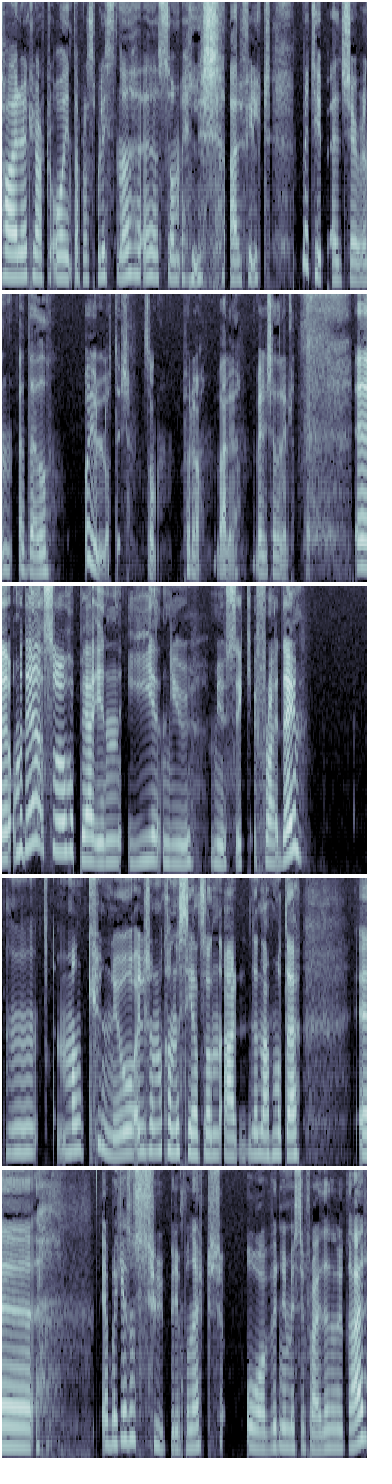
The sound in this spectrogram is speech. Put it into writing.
har klart å innta plass på listene, eh, som ellers er fylt med type Ed Sheeran, Adele og julelåter. Sånn, for å være veldig generell. Eh, og med det så hopper jeg inn i New Music Friday. Mm, man kunne jo Eller sånn, man kan jo si at sånn er Den er på en måte eh, Jeg ble ikke sånn superimponert over New Mystic Friday denne uka her.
